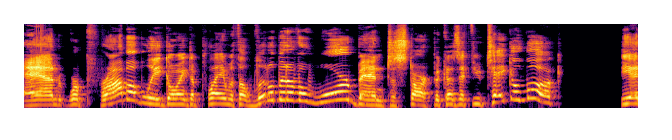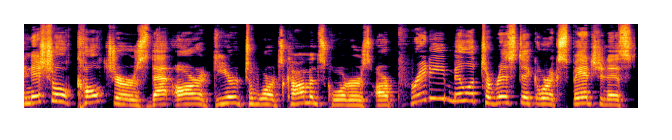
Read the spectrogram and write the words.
and we're probably going to play with a little bit of a war bend to start because if you take a look, the initial cultures that are geared towards commons quarters are pretty militaristic or expansionist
